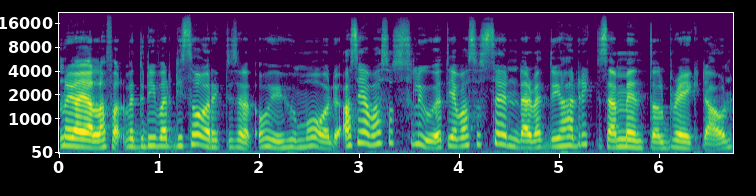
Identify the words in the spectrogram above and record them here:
nå jag i alla fall, vet du, de, var, de sa riktigt sådär att oj hur mår du? Alltså jag var så slut, jag var så sönder, vet du, jag hade riktigt såhär mental breakdown.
